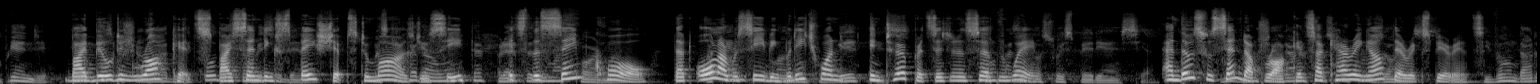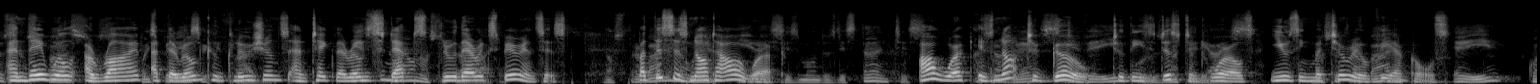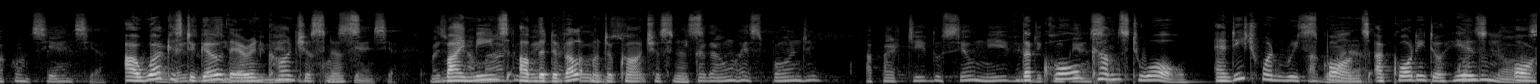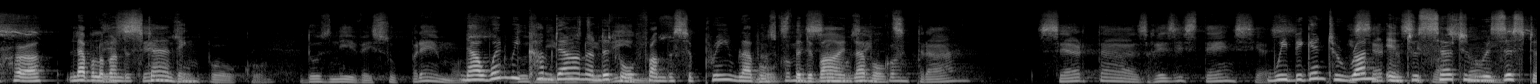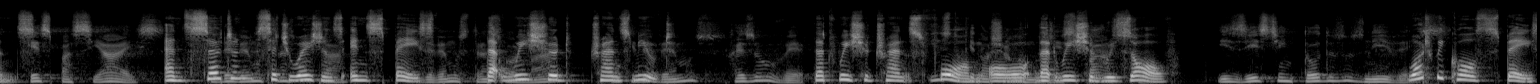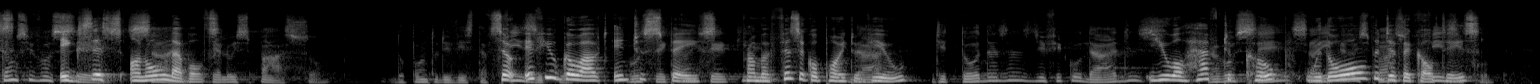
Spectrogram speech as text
by building rockets, by sending spaceships to Mars, you see. It's the same call that all are receiving, but each one interprets it in a certain way. a sua experiência. And those who send up rockets are carrying out their experience. vão dar os And they will arrive at their own experiência que fazem. conclusions and take their own Esse não é o steps through their experiences. But this is not our work. esses mundos distantes Our work is not to go to these distant worlds using material vehicles. É ir com a consciência. Our work is to go there in consciousness consciência. Mas o by means of the development of consciousness. Um responde a partir do seu nível The call comes to all, and each one responds according to his or her level of understanding. um pouco dos níveis supremos, Now, when we come down a little from the supreme levels, the divine levels, encontrar certas resistências we begin to run into certain resistance espaciais and certain situations in space that we should transmute, that we should transform, or that we should resolve. Existe em todos os níveis. What we call space Então, se você exists on all levels. pelo espaço, do ponto de vista So if you go out into você que vai space from a physical point of view, de todas as dificuldades you will have to cope with all the difficulties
